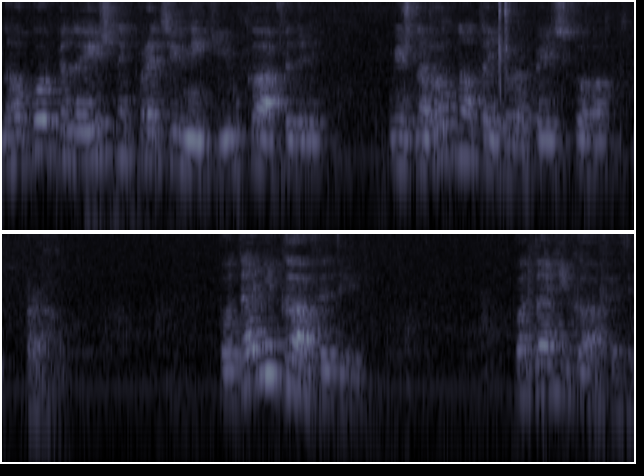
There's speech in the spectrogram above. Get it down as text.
науково-педагогічних працівників кафедри міжнародного та європейського права. По даній кафедрі, по даній кафедрі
